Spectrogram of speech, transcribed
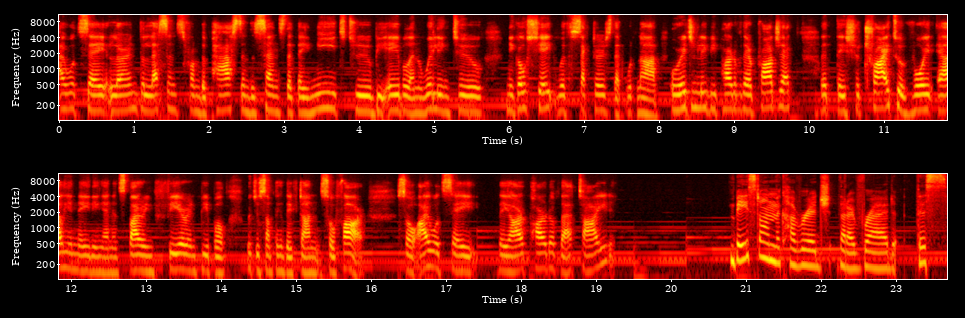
I would say, learned the lessons from the past in the sense that they need to be able and willing to negotiate with sectors that would not originally be part of their project, that they should try to avoid alienating and inspiring fear in people, which is something they've done so far. So I would say they are part of that tide. Based on the coverage that I've read, this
